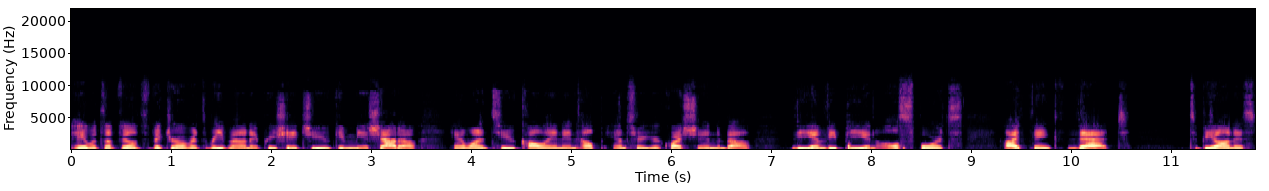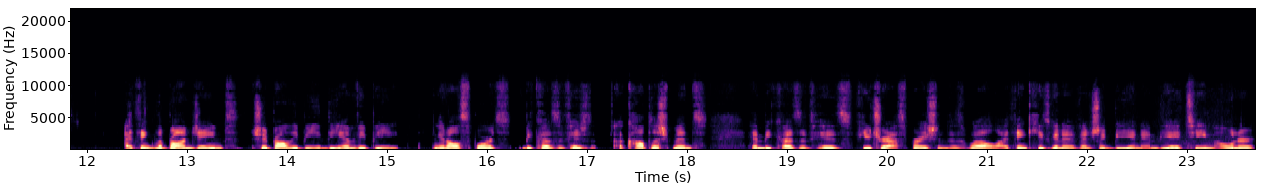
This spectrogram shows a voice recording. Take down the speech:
Hey, what's up, Phil? It's Victor over at The Rebound. I appreciate you giving me a shout out, and I wanted to call in and help answer your question about the MVP in all sports. I think that, to be honest, I think LeBron James should probably be the MVP in all sports because of his accomplishments and because of his future aspirations as well. I think he's going to eventually be an NBA team owner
